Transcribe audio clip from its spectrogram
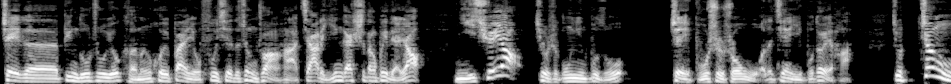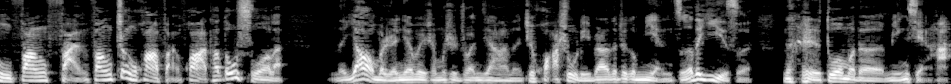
这个病毒株有可能会伴有腹泻的症状，哈，家里应该适当备点药。”你缺药就是供应不足，这不是说我的建议不对哈，就正方反方正话反话他都说了，那要么人家为什么是专家呢？这话术里边的这个免责的意思那是多么的明显哈。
